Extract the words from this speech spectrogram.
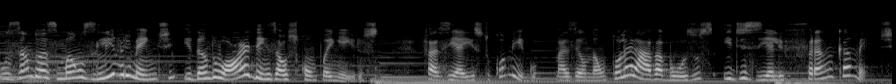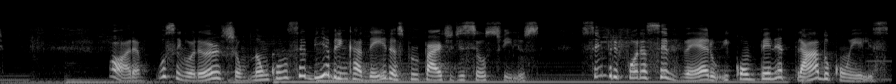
usando as mãos livremente e dando ordens aos companheiros. Fazia isto comigo, mas eu não tolerava abusos e dizia-lhe francamente. Ora, o Sr. Urshel não concebia brincadeiras por parte de seus filhos. Sempre fora severo e compenetrado com eles.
